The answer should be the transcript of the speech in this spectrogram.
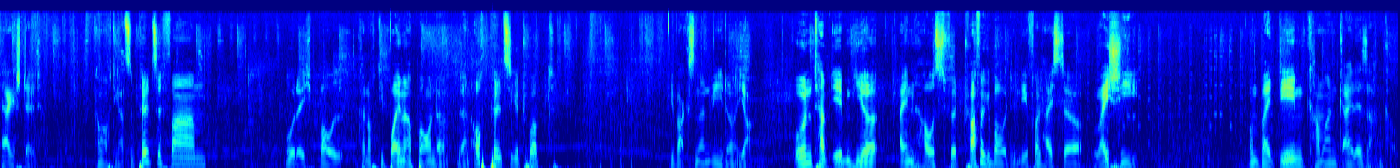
hergestellt. Kann man auch die ganzen Pilze farmen. Oder ich baue, kann auch die Bäume abbauen, da werden auch Pilze getroppt. Die wachsen dann wieder, ja. Und habe eben hier ein Haus für Truffle gebaut. In dem Fall heißt er Reishi. Und bei dem kann man geile Sachen kaufen.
